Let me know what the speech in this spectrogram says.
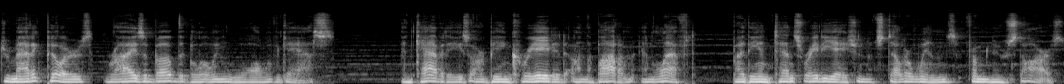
Dramatic pillars rise above the glowing wall of gas, and cavities are being created on the bottom and left by the intense radiation of stellar winds from new stars.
